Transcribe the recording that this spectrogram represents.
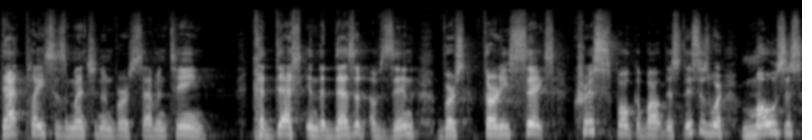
That place is mentioned in verse 17. Kadesh in the desert of Zin, verse 36. Chris spoke about this. This is where Moses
